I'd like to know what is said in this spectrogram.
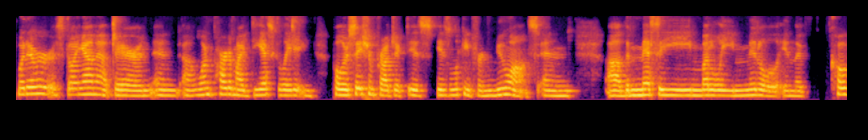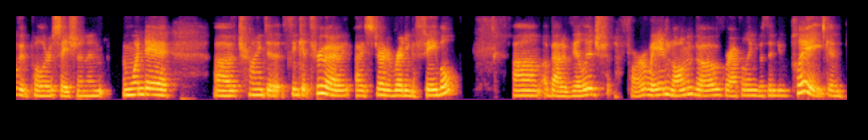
whatever is going on out there. And and uh, one part of my de-escalating polarization project is is looking for nuance and uh, the messy muddly middle in the covid polarization. And and one day uh, trying to think it through I, I started writing a fable um, about a village far away and long ago grappling with a new plague. And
